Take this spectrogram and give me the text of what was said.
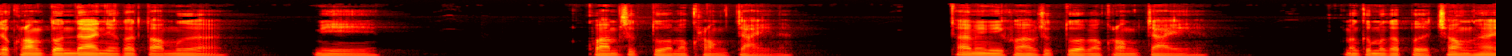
จะคลองตนได้เนี่ยก็ต่อเมื่อมีความสึกตัวมาคลองใจนะถ้าไม่มีความสึกตัวมาคลองใจ มันก็มันก็เปิดช่องให้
